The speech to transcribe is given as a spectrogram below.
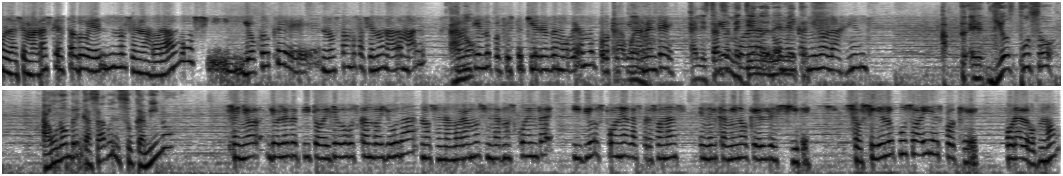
con las semanas que ha estado él, nos enamoramos y yo creo que no estamos haciendo nada mal. Ah, no, no. entiendo por qué usted quiere removerme, porque Ah, bueno, finalmente al estarse Dios pone metiendo en un el camino a la gente. Ah, eh, Dios puso a un hombre casado en su camino. Señor, yo le repito, él llegó buscando ayuda, nos enamoramos sin darnos cuenta y Dios pone a las personas en el camino que él decide. So, si él lo puso ahí es porque, por algo, ¿no?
